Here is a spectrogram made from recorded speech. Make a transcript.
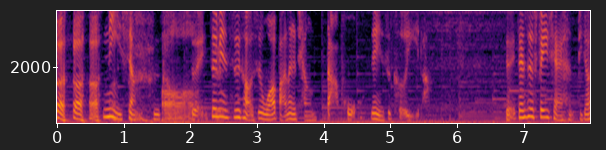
逆向思考，哦、对，正面思考是我要把那个墙打破，那也是可以啦。对，但是飞起来很比较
